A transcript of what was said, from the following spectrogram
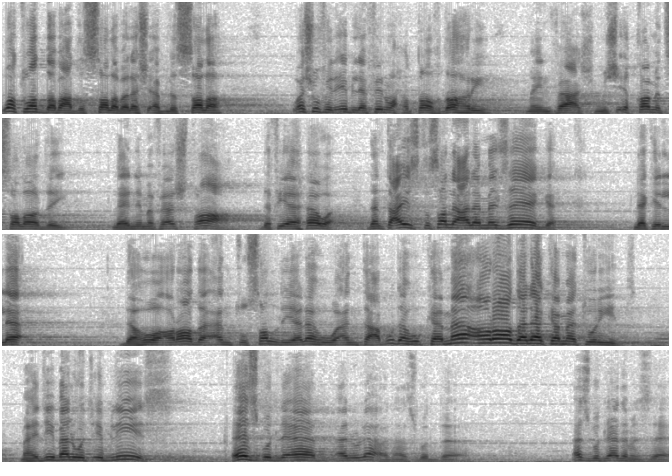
واتوضى بعد الصلاة بلاش قبل الصلاة وأشوف القبلة فين وأحطها في ظهري. ما ينفعش مش إقامة صلاة دي. لأن ما فيهاش طاعة ده فيها هوى. ده انت عايز تصلي على مزاجك. لكن لا ده هو أراد أن تصلي له وأن تعبده كما أراد لك ما تريد. ما هي دي بلوة إبليس. اسجد لآدم. قالوا لا أنا أسجد أسجد لآدم إزاي؟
